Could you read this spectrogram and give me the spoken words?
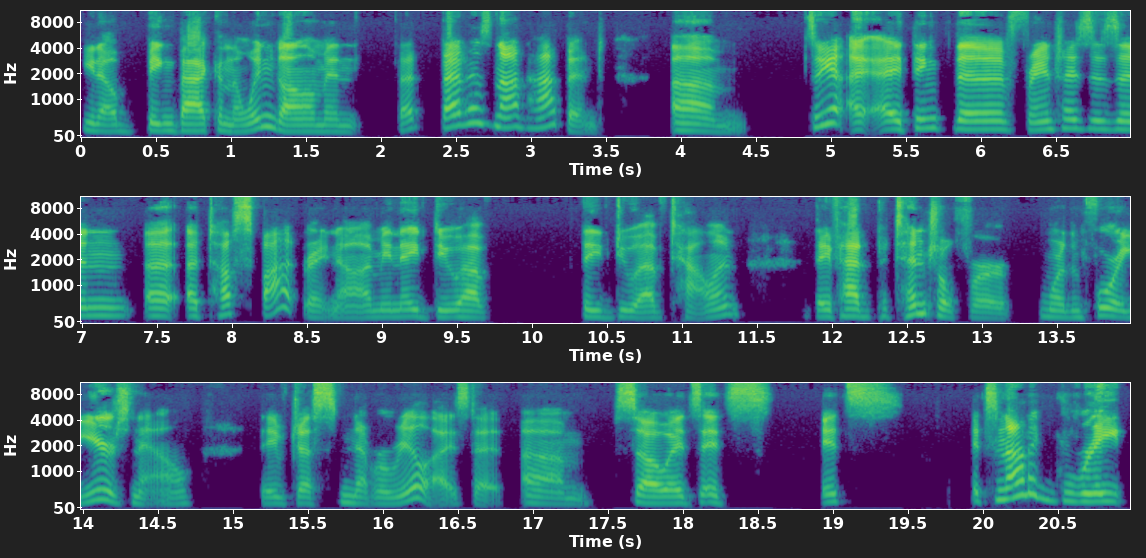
you know, being back in the win column, and that that has not happened. Um, so yeah, I, I think the franchise is in a, a tough spot right now. I mean, they do have they do have talent. They've had potential for more than four years now. They've just never realized it. Um so it's it's it's it's not a great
